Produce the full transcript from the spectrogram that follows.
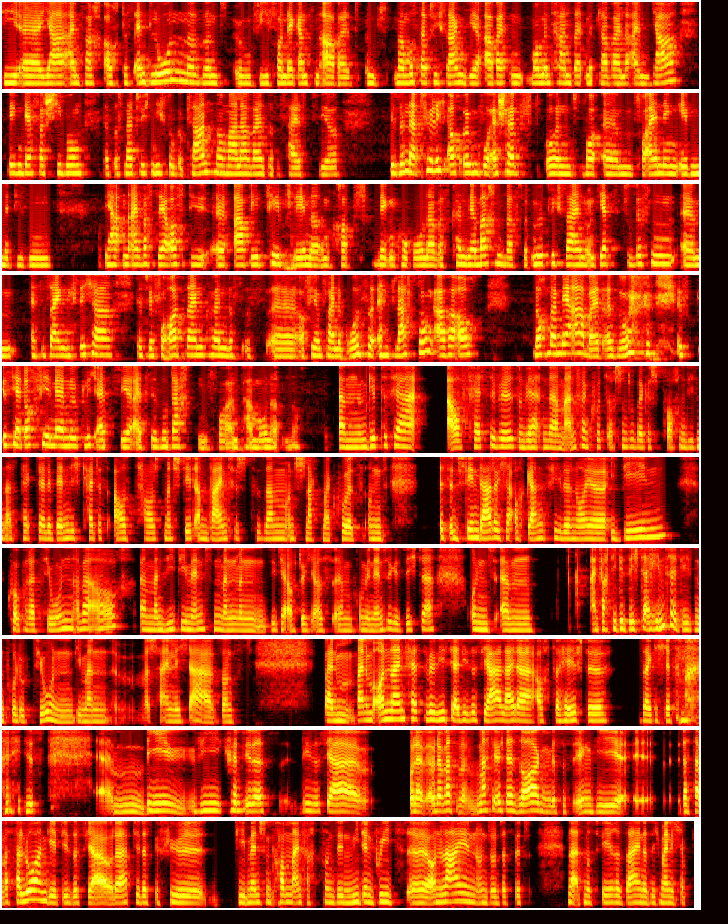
die äh, ja einfach auch das Entlohnende sind irgendwie von der ganzen Arbeit. Und man muss natürlich sagen, wir arbeiten momentan seit mittlerweile einem Jahr wegen der Verschiebung. Das ist natürlich nicht so geplant normalerweise. Das heißt, wir wir sind natürlich auch irgendwo erschöpft und ähm, vor allen Dingen eben mit diesen wir hatten einfach sehr oft die äh, ABC-Pläne im Kopf wegen Corona. Was können wir machen? Was wird möglich sein? Und jetzt zu wissen, ähm, es ist eigentlich sicher, dass wir vor Ort sein können, das ist äh, auf jeden Fall eine große Entlastung, aber auch noch mal mehr Arbeit. Also es ist ja doch viel mehr möglich, als wir, als wir so dachten vor ein paar Monaten noch. Ähm, nun gibt es ja auf Festivals, und wir hatten da am Anfang kurz auch schon drüber gesprochen, diesen Aspekt der Lebendigkeit des Austauschs. Man steht am Weintisch zusammen und schnackt mal kurz. Und es entstehen dadurch ja auch ganz viele neue Ideen, Kooperationen aber auch. Ähm, man sieht die Menschen, man, man sieht ja auch durchaus ähm, prominente Gesichter. Und ähm, einfach die Gesichter hinter diesen Produktionen, die man äh, wahrscheinlich, ja, sonst bei einem, bei einem Online-Festival, wie es ja dieses Jahr leider auch zur Hälfte, sage ich jetzt mal, ist. Ähm, wie, wie könnt ihr das dieses Jahr oder, oder was macht ihr euch da Sorgen, dass es irgendwie, äh, dass da was verloren geht dieses Jahr? Oder habt ihr das Gefühl, die Menschen kommen einfach zu den Meet and Greets äh, online und, und das wird eine Atmosphäre sein? Also ich meine, ich habe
